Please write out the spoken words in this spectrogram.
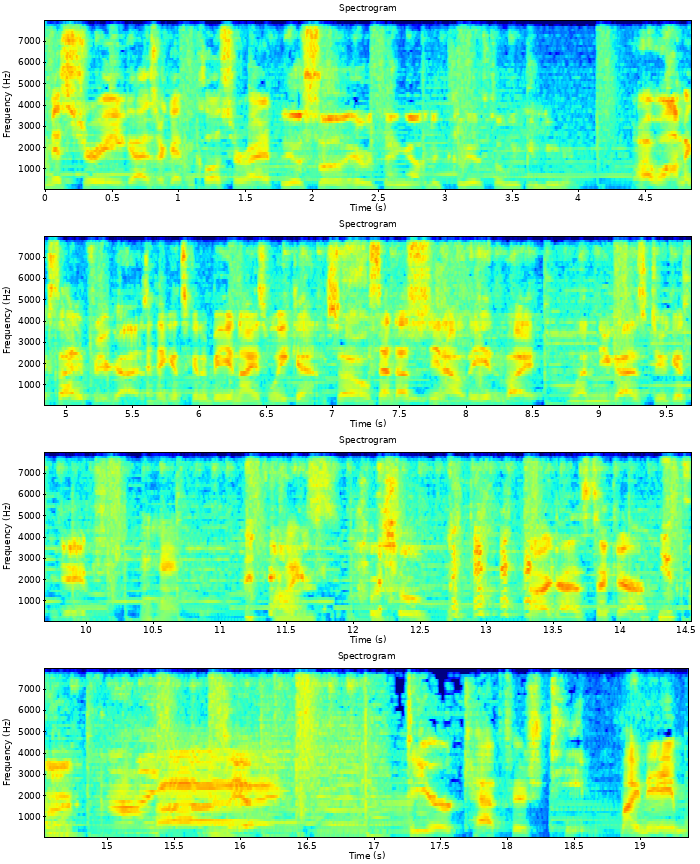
mystery, you guys are getting closer, right? Yes, sir. Everything out the clear so we can do that. All right, well, I'm excited for you guys. I think it's going to be a nice weekend. So send us, you know, the invite when you guys do get engaged. Mm-hmm. All right, for sure. All right, guys, take care. You too. All right. Bye. Bye. Dear Catfish team, my name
